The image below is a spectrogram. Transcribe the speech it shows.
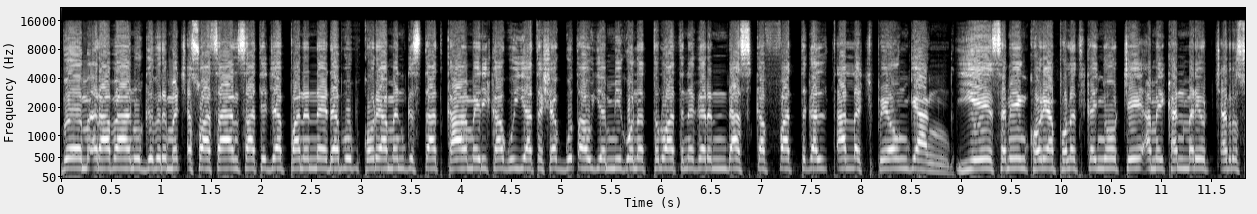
በምዕራባውያኑ ግብር መጨሷ ሳያንሳት የጃፓንና የደቡብ ኮሪያ መንግስታት ከአሜሪካ ጉያ ተሸጉጠው የሚጎነትሏት ነገር እንዳስከፋት ትገልጣለች። ፒዮንግያንግ የሰሜን ኮሪያ ፖለቲከኞች የአሜሪካን መሪዎች ጨርሶ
